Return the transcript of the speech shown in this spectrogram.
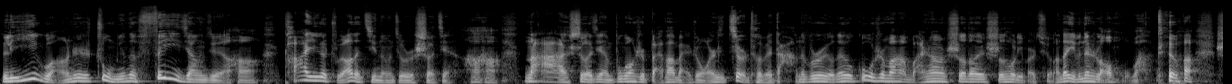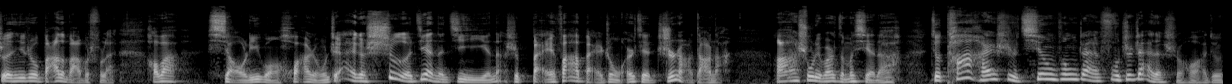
李广这是著名的飞将军哈。他一个主要的技能就是射箭，哈哈。那射箭不光是百发百中，而且劲儿特别大。那不是有那个故事吗？晚上射到石头里边去了，他以为那是老虎嘛，对吧？射进去之后拔都拔不出来。好吧，小李广花荣这个射箭的技艺那是百发百中，而且指哪打哪。啊，书里边怎么写的？就他还是清风寨、副之寨的时候啊，就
